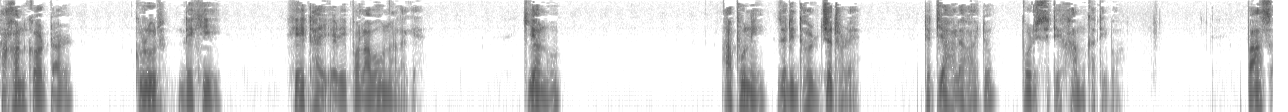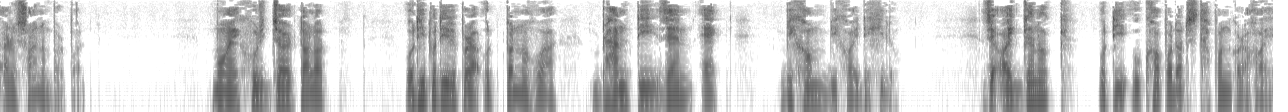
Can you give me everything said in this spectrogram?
শাসনকৰ্তাৰ ক্ৰোধ দেখি সেই ঠাই এৰি পলাবও নালাগে। কিয়নো আপুনি যদি ধৈৰ্য ধৰে তেতিয়াহ'লে হয়তো পৰিস্থিতি খাম কাটিব। পাঁচ আৰু ছয় নম্বৰ পদ। মই সূৰ্যৰ তলত অধিপতিৰ পৰা উৎপন্ন হোৱা ভ্ৰান্তি যেন এক বিষম বিষয় দেখিলো যে অজ্ঞানক অতি ওখ পদত স্থাপন কৰা হয়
